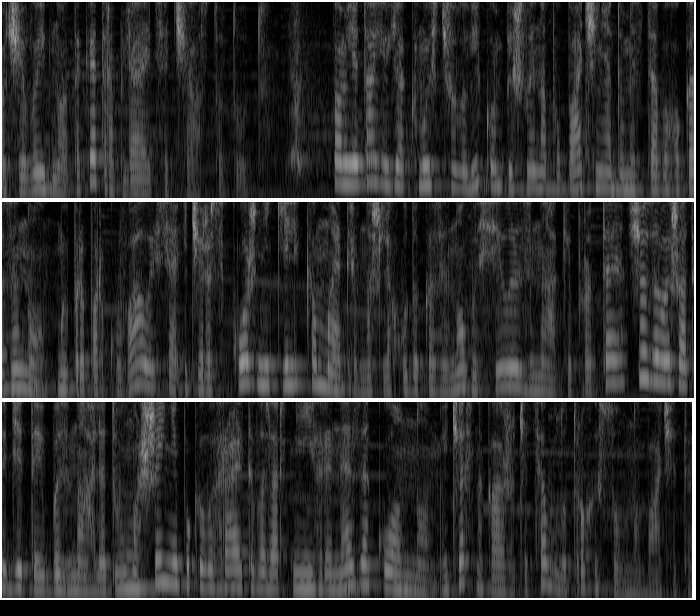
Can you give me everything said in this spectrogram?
Очевидно, таке трапляється часто тут. Пам'ятаю, як ми з чоловіком пішли на побачення до місцевого казино. Ми припаркувалися, і через кожні кілька метрів на шляху до казино висіли знаки про те, що залишати дітей без нагляду в машині, поки ви граєте в азартні ігри, незаконно. І чесно кажучи, це було трохи сумно бачити.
